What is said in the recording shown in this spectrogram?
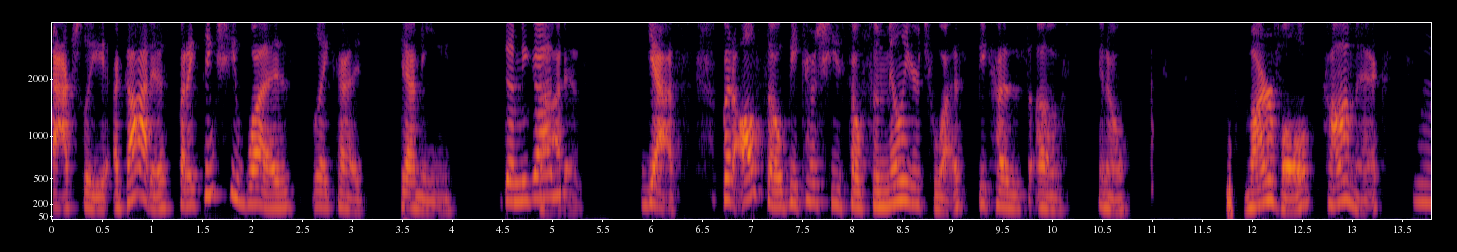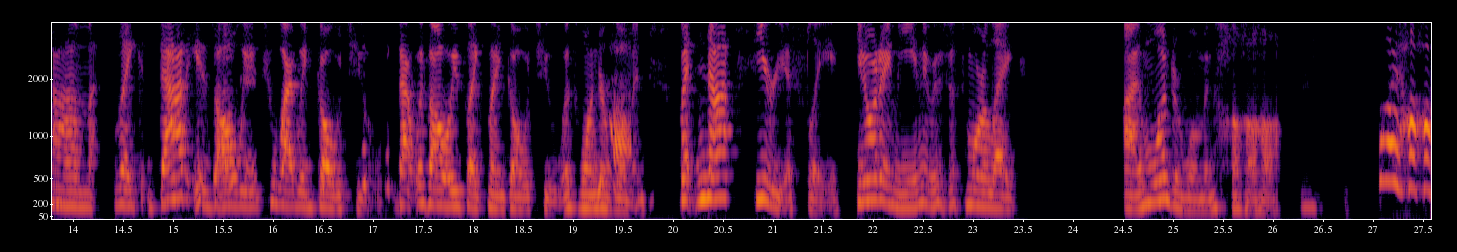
actually a goddess, but I think she was like a demi demigod goddess. Yes, but also because she's so familiar to us because of you know Marvel comics. Mm. Um, like that is always who I would go to. that was always like my go-to was Wonder yeah. Woman, but not seriously. You know what I mean? It was just more like I'm Wonder Woman. Ha ha ha. Why ha ha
